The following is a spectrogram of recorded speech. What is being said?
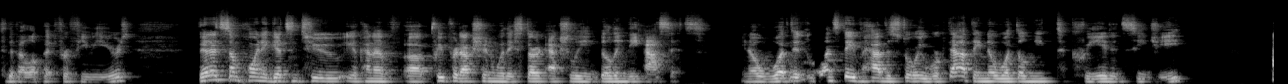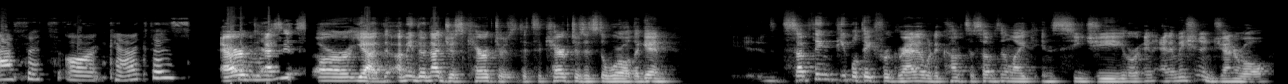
to develop it for a few years. Then at some point, it gets into a kind of uh, pre-production where they start actually building the assets. You know what? They, once they've had the story worked out, they know what they'll need to create in CG. Assets are characters. Our assets are yeah. I mean, they're not just characters. It's the characters. It's the world. Again, something people take for granted when it comes to something like in CG or in animation in general.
